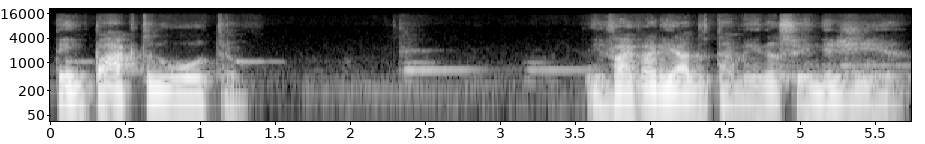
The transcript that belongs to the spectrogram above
tem impacto no outro. E vai variar do tamanho da sua energia.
